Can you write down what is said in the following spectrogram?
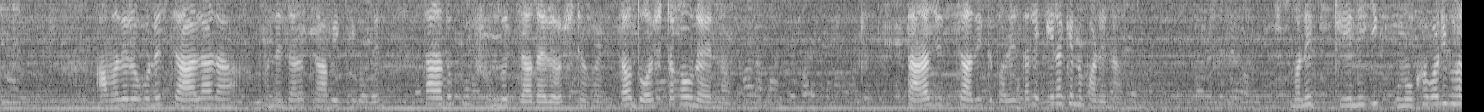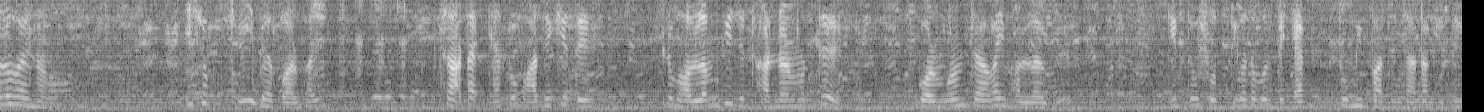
আমাদের ওখানে চালারা মানে যারা চা বিক্রি করে, তারা তো খুব সুন্দর চা দেয় দশ টাকায়। তাও দশ টাকাও নেয় না। তারা যদি চা দিতে পারে, তাহলে এরা কেন পারে না? মানে ট্রেনে কি কোনো খাবারই ভালো হয় না? এইসব কি ব্যাপার ভাই? চাটা এত বাজে খেতে। একটু ভাবলাম কি যে ঠান্ডার মধ্যে গরম গরম চা খাই ভালো লাগবে। কিন্তু সত্যি কথা বলতে একদমই বাজে চাটা খেতে।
